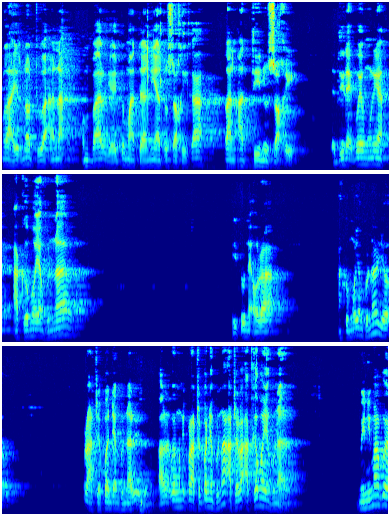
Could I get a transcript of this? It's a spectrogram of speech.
melahirno dua anak kembar yaitu madaniyatu sahihah lan ad-dinu sahih jadi nek kowe muni agama yang benar itu nek ora agama yang benar ya peradaban yang benar itu. Kalau kowe muni peradaban yang benar adalah agama yang benar. Minimal kowe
